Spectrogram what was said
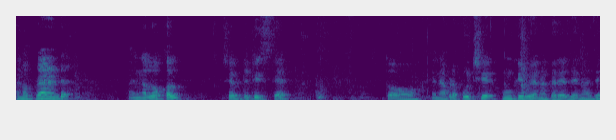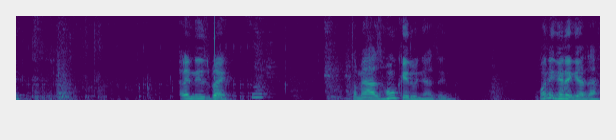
એનો ફ્રેન્ડ એના લોકલ છે બ્રિટિશ છે. તો એને આપણે પૂછીએ શું કર્યું એના ઘરે જઈને આજે? એ નીશભાઈ તમે આજ શું કર્યું ત્યાં જઈને? કોની ઘરે ગયા હતા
